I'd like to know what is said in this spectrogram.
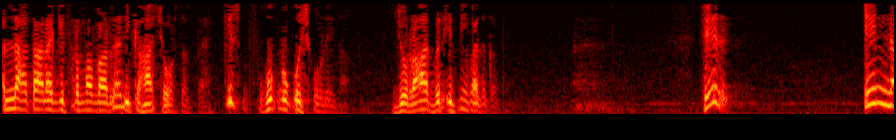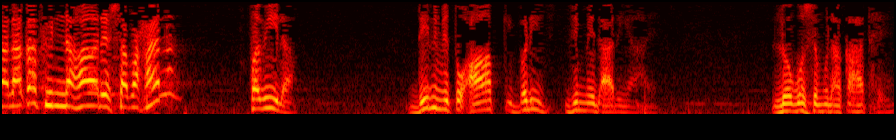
اللہ تعالیٰ کی فرما بارداری کہاں چھوڑ سکتا ہے؟ کس حکم کو چھوڑے گا جو رات بھر اتنی بات کرتا ہے؟ پھر، ان نالا کا فن نہار سبحن فویلا دن میں تو آپ کی بڑی ذمہ داریاں ہیں۔ لوگوں سے ملاقات ہے۔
